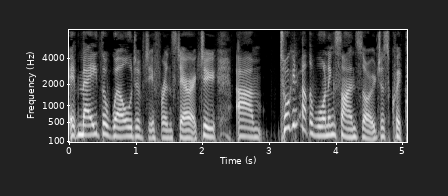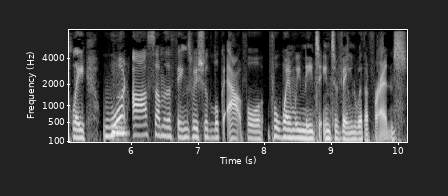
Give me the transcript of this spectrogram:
it made the world of difference, Derek. Do um, Talking about the warning signs, though, just quickly, what are some of the things we should look out for for when we need to intervene with a friend?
